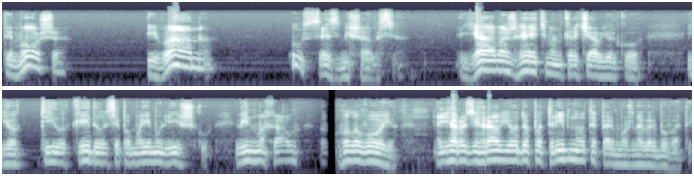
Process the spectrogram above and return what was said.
Тимоша, Івана. Усе змішалося. Я ваш гетьман, кричав Юрко. Його тіло кидалося по моєму ліжку. Він махав головою. Я розіграв його до потрібного, тепер можна вербувати.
